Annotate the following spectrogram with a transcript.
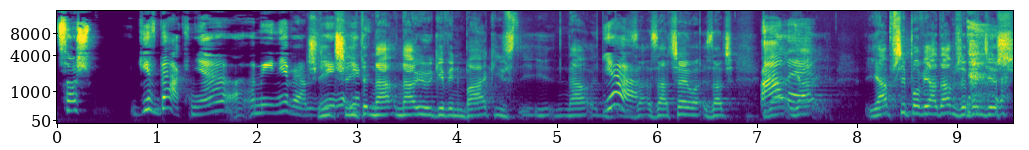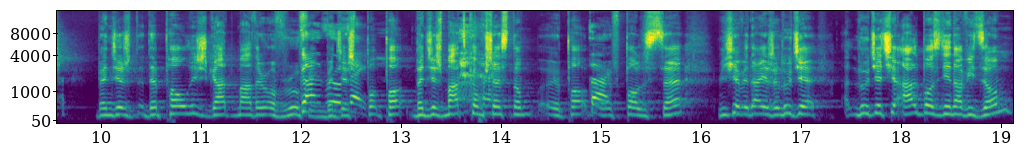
coś give back, nie? I mean, nie wiem. Czyli, czyli jak... now, now you're giving back, you, now, yeah. za, zaczęła, zacz... Ale... Ja, ja, ja przypowiadam, że będziesz będziesz the Polish godmother of roofing. God będziesz, po, po, będziesz matką chrzestną y, po, tak. w Polsce. Mi się wydaje, że ludzie, ludzie cię albo znienawidzą,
